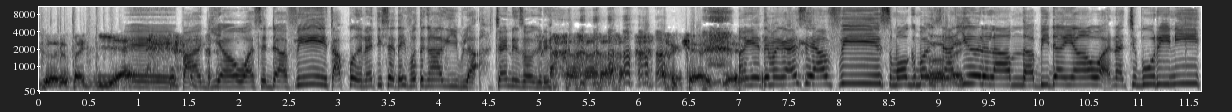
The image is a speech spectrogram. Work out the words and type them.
suara pagi eh. Eh, pagi awak sedap, Fi. Tak apa, nanti saya telefon tengah hari pula. Macam mana suara dia? Okey okey Okey, terima kasih Hafiz. Semoga Alright. berjaya dalam bidang yang awak nak ceburi ni.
